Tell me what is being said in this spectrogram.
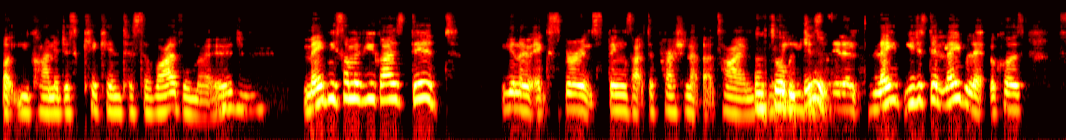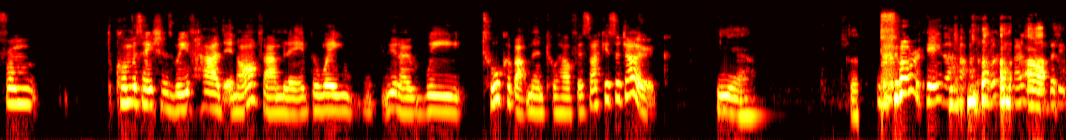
but you kind of just kick into survival mode, mhm. Maybe some of you guys did you know experience things like depression at that time but you just did. didn't label you just didn't label it because from the conversations we've had in our family the way you know we talk about mental health it's like it's a joke Yeah. Sorry, like, I'm not trying to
